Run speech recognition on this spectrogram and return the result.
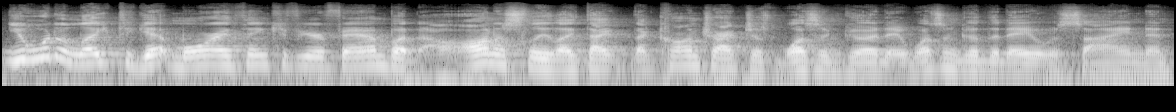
you would have liked to get more, I think, if you're a fan. But honestly, like that, that contract just wasn't good. It wasn't good the day it was signed. And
